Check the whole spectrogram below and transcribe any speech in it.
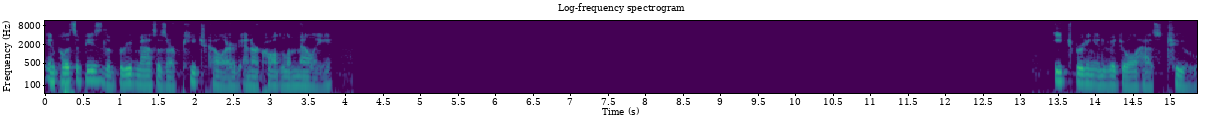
In Pollicipes, the brood masses are peach colored and are called lamellae. Each brooding individual has two.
